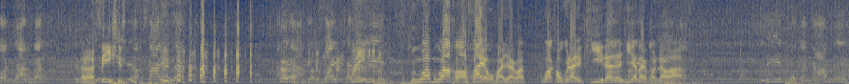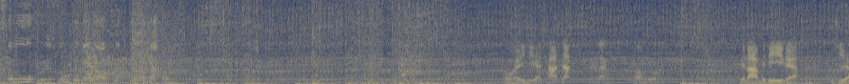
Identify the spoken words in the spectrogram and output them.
ตอนช่างไหมจะไม่เอเหอลือซี่ ที่ในลำไส้อยู่แล้วเนี่ยลำไส้แค่นี้มึงว่ามึงว่าเขาเอาไส้ออกมาอย่างว่ากูว่าเขาก็ได้จะขี้ได้จะขี้อะไรหมดแล้วอะรีดหมดแต่น้ำเนื้อสู้ไม่รู้จะสู้ยังไงแล้วยังเกินอะ โอ้เฮียช้าจัดไม่เป็นไรลองดู เวลาไม่ดีเลยอะไอ้เฮีย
